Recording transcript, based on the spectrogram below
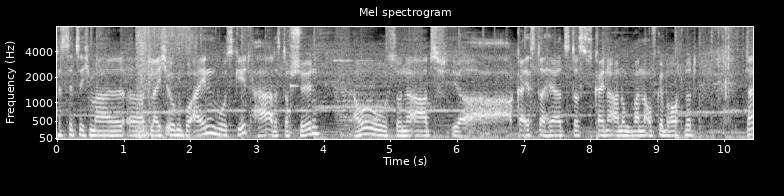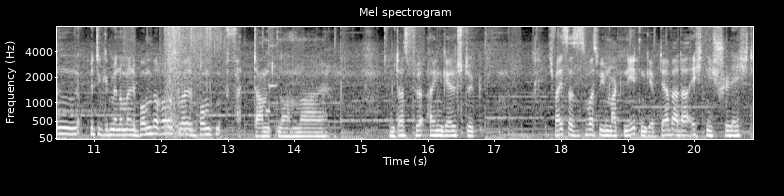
Das setze ich mal äh, gleich irgendwo ein, wo es geht. Ah, das ist doch schön. Oh, so eine Art, ja, Geisterherz, das keine Ahnung wann aufgebraucht wird. Dann bitte gib mir nochmal eine Bombe raus, weil Bomben... Verdammt nochmal. Und das für ein Geldstück. Ich weiß, dass es sowas wie einen Magneten gibt. Der war da echt nicht schlecht.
